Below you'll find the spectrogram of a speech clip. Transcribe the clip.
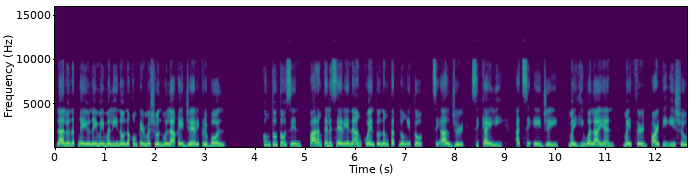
lalo na't ngayon ay may malinaw na kumpirmasyon mula kay Jeric Revol. Kung tutusin, parang teleserye na ang kwento ng tatlong ito, si Alger, si Kylie, at si AJ, may hiwalayan, may third-party issue,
